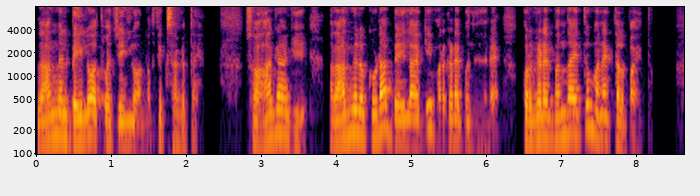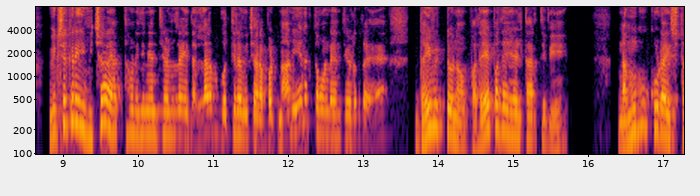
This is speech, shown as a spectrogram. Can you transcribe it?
ಅದಾದ್ಮೇಲೆ ಬೈಲು ಅಥವಾ ಜೈಲು ಅನ್ನೋದು ಫಿಕ್ಸ್ ಆಗುತ್ತೆ. ಸೊ ಹಾಗಾಗಿ ಅದಾದ್ಮೇಲೂ ಕೂಡ ಬೇಲಾಗಿ ಹೊರಗಡೆ ಬಂದಿದ್ದಾರೆ. ಹೊರಗಡೆ ಬಂದಾಯ್ತು, ಮನೆಗೆ ತಲುಪಾಯ್ತು. ವೀಕ್ಷಕರೇ, ಈ ವಿಚಾರ ಯಾಕೆ ತಗೊಂಡಿದ್ದೀನಿ ಅಂತ ಹೇಳಿದ್ರೆ ಇದೆಲ್ಲರಿಗೂ ಗೊತ್ತಿರೋ ವಿಚಾರ. ಬಟ್ ನಾನು ಏನಕ್ಕೆ ತಗೊಂಡೆ ಅಂತ ಹೇಳಿದ್ರೆ, ದಯವಿಟ್ಟು ನಾವು ಪದೇ ಪದೇ ಹೇಳ್ತಾ ಇರ್ತೀವಿ. ನಮಗೂ ಕೂಡ ಇಷ್ಟ.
